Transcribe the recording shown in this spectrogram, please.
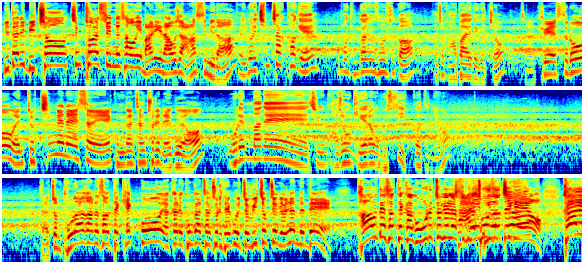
비달이 미처 침투할 수 있는 상황이 많이 나오지 않았습니다. 자, 이번에 침착하게 한번 김관영 선수가 가져가 봐야 되겠죠. 자, QS로 왼쪽 측면에서의 공간 창출을 내고요. 오랜만에 지금 가져온 기회라고 볼 수 있거든요. 자, 좀 돌아가는 선택했고 약간의 공간 창출이 되고 있죠. 위쪽 쪽 열렸는데 가운데 선택하고 오른쪽 열렸습니다. 잘 좋은? 선택이에요. 가레스베이.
